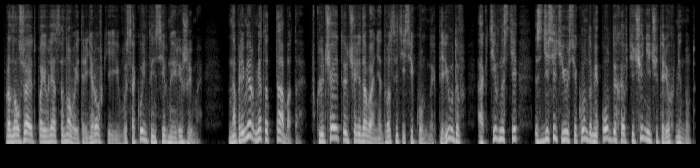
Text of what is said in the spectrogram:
Продолжают появляться новые тренировки и высокоинтенсивные режимы. Например, метод Табата включает чередование 20-секундных периодов активности с 10 секундами отдыха в течение 4 минут.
